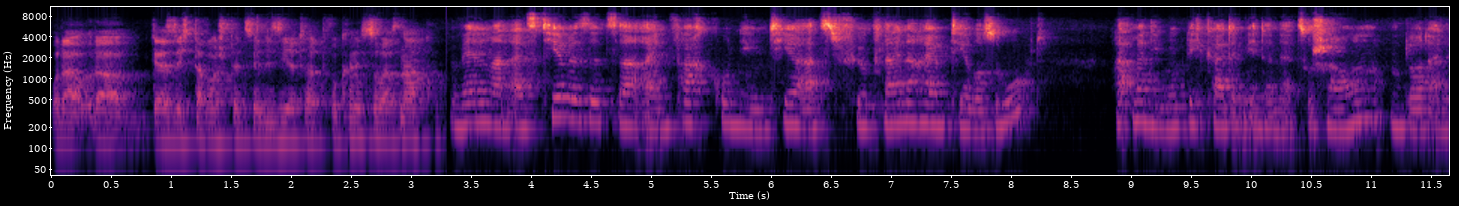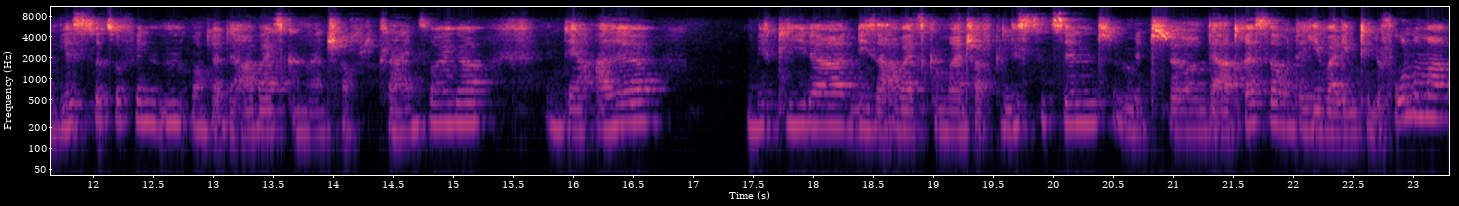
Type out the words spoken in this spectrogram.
oder, oder der sich darauf spezialisiert hat? Wo kann ich sowas nachgucken? Wenn man als Tierbesitzer einen fachkundigen Tierarzt für kleine Heimtiere sucht, hat man die Möglichkeit im Internet zu schauen und dort eine Liste zu finden unter der Arbeitsgemeinschaft Kleinsäuger, in der alle Mitglieder dieser Arbeitsgemeinschaft gelistet sind mit äh, der Adresse und der jeweiligen Telefonnummer.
